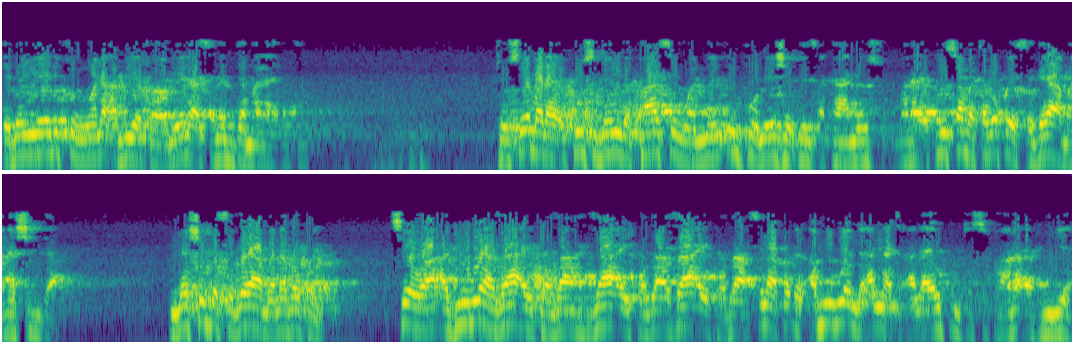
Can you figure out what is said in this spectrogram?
idan ya rufin wani abu ya faru yana sanar da mala'iku. To sai mala'iku su dinga fasin wannan information ɗin tsakaninsu. Mala'ikun sama ta bakwai su gaya ma na shidda. Na shidda su gaya ma na bakwai. Cewa a duniya za a yi kaza za a yi kaza za a yi kaza. Suna faɗin abubuwan da Allah ta'ala ya hukunta su faru a duniya.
